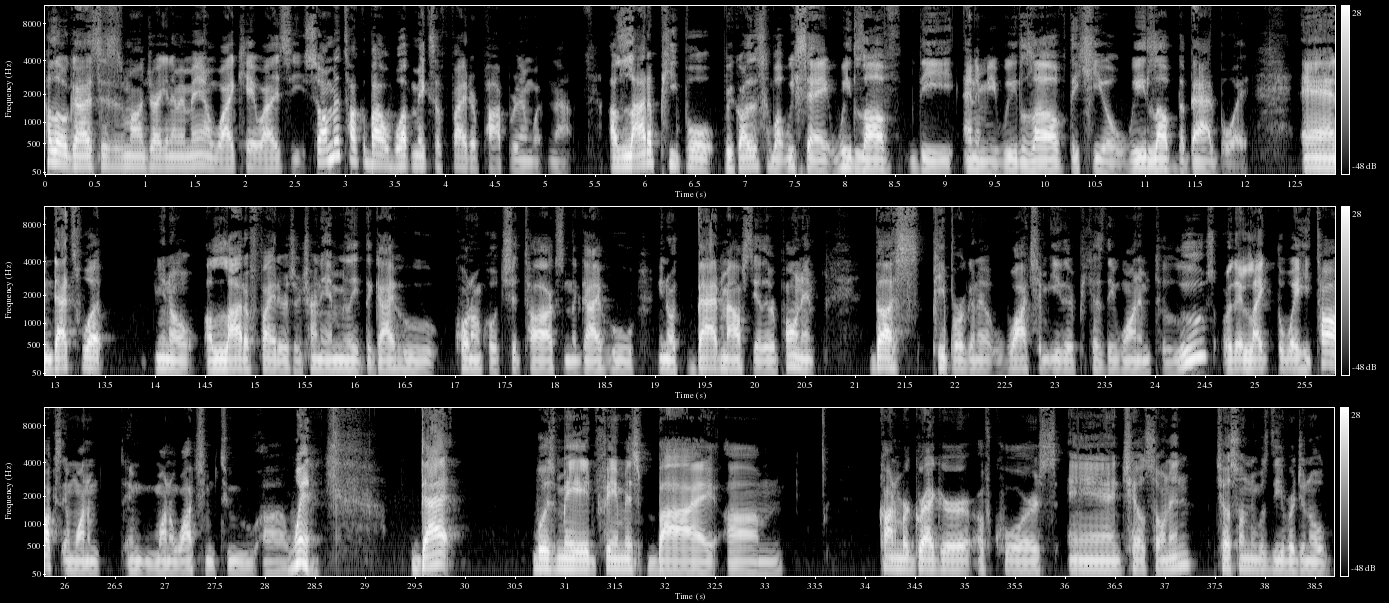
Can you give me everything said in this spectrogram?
Hello, guys. This is Mon Dragon MMA on YKYZ. So I'm going to talk about what makes a fighter popular and whatnot. A lot of people, regardless of what we say, we love the enemy. We love the heel. We love the bad boy. And that's what, you know, a lot of fighters are trying to emulate the guy who quote unquote shit talks and the guy who, you know, bad mouths the other opponent. Thus, people are going to watch him either because they want him to lose or they like the way he talks and want him and want to watch him to uh, win that was made famous by um, Conor McGregor, of course, and Chael Sonnen. Chael Sonnen was the original.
